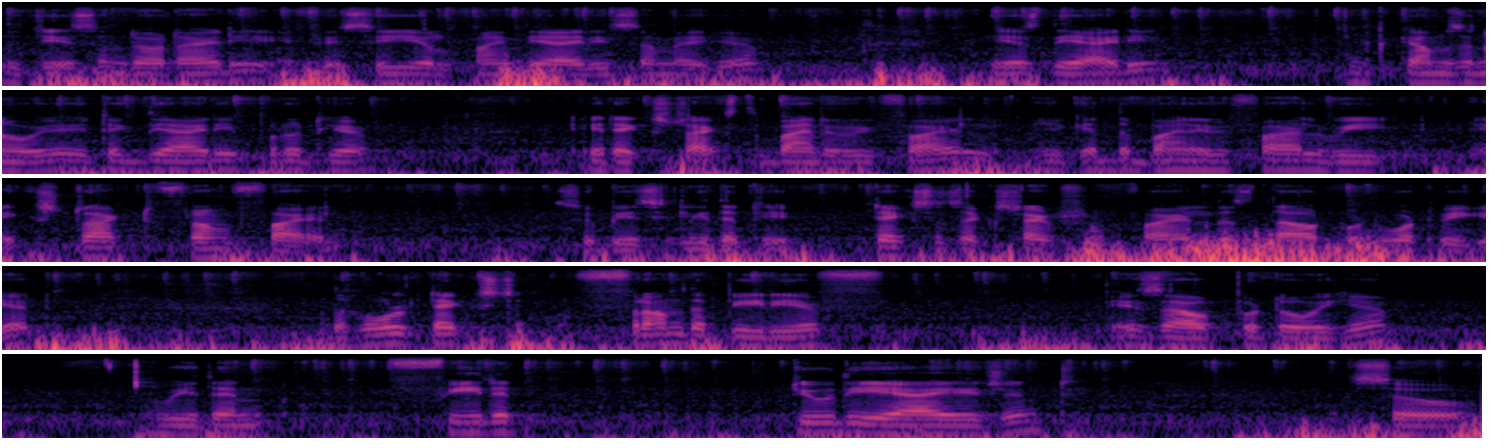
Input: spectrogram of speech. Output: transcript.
the json.id if you see you'll find the ID somewhere here. Here's the ID it comes in over here. You take the ID put it here it extracts the binary file. You get the binary file we extract from file. So basically the text is extracted from file. This is the output what we get. The whole text from the pdf is output over here. We then feed it to the ai agent. So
